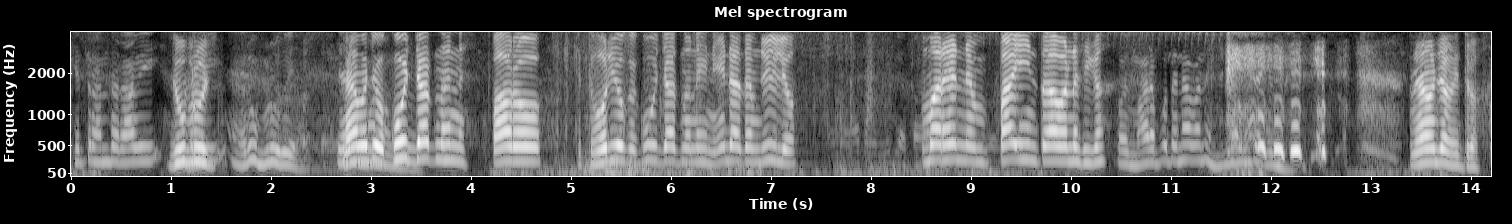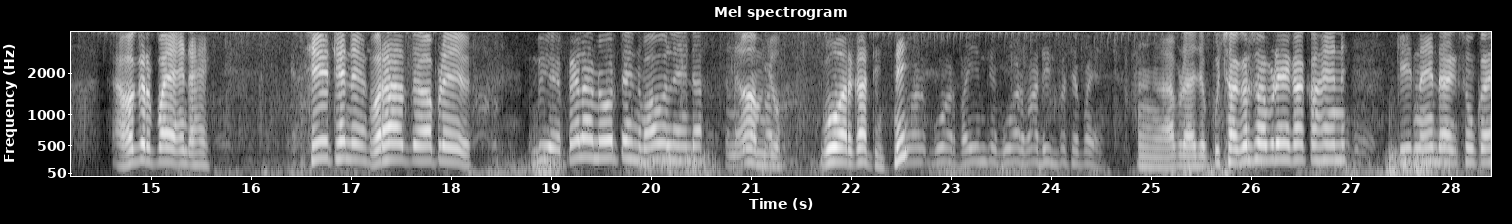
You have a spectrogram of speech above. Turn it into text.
ખેતર અંદર આવી રૂબરૂ રૂબરૂ જોયા ના આમાં જો કોઈ જ જાતના ને પારો કે ધોરિયો કે કોઈ જાતનો નહીં ને એંડા તમે જોઈ લ્યો. અમારે હે ને પાઈ તો આવા નથી કા મારે પોતે ના આવા ને મેં ના જો મિત્રો. વગર પાયા એંડા હે. છેઠ હે ને વરસાદ આપણે બે- પહેલા નોરતે હે ને વાવલ એંડા અને આમ જો ગોવાર કાઢી નહીં? ગોવાર ભાઈ એમ કે ગોવાર વાઢીને પછી પાયા. આપણે આજે પૂછા કરશું આપણે કાકા હે ને કે રીતના એંડા શું કહે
